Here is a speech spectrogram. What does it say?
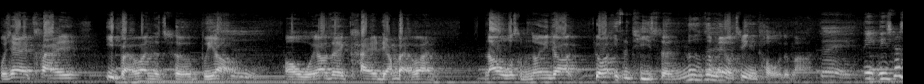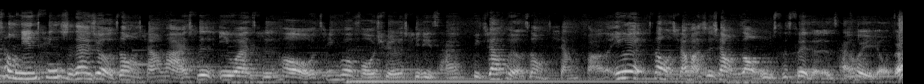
我现在开一百万的车，不要，哦，我要再开两百万。然后我什么东西就要就要一直提升，那是没有尽头的嘛。对，你你是从年轻时代就有这种想法，还是意外之后经过佛学的洗礼才比较会有这种想法呢？因为这种想法是像我们这种五十岁的人才会有的。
